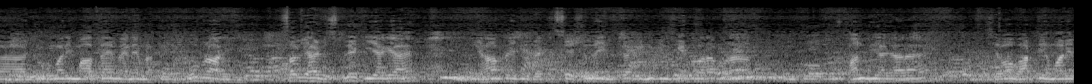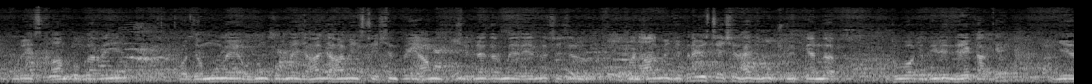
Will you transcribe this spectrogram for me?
जो हमारी माताएँ बहनें बनाती हैं वो बना रही हैं। सब यहाँ डिस्प्ले किया गया है। यहाँ पे जो रजिस्ट्रेशन है इनका इन, इनके द्वारा बड़ा इनको प्रोत्साहन दिया जा रहा है। सेवा भारती हमारे पूरे इस काम को कर रही है। और जम्मू में उधमपुर में जहाँ जहाँ भी स्टेशन पे हम श्रीनगर में रेलवे स्टेशन मनाल में जितने भी स्टेशन हैं जम्मू कश्मीर के अंदर धुआ के धीरे धीरे करके ये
